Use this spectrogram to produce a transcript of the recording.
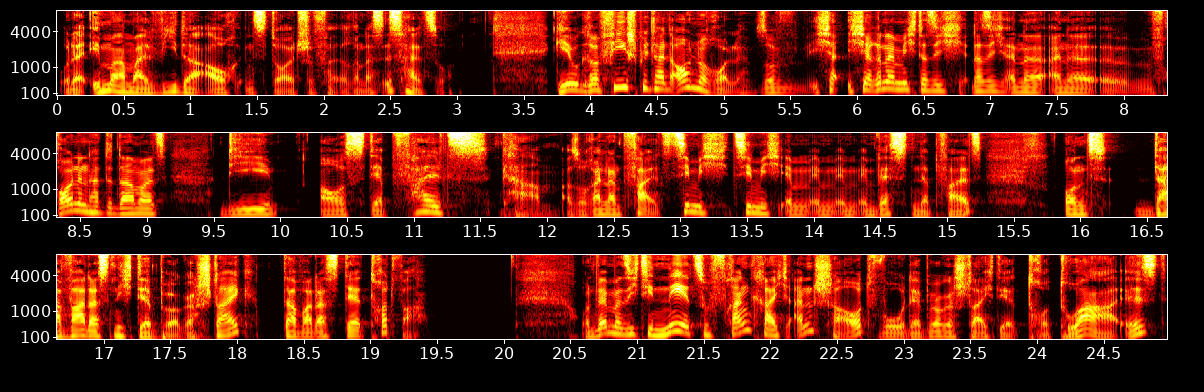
oder immer mal wieder auch ins Deutsche verirren. Das ist halt so. Geografie spielt halt auch eine Rolle. So, ich, ich erinnere mich, dass ich, dass ich eine, eine äh, Freundin hatte damals, die aus der Pfalz kam, also Rheinland-Pfalz, ziemlich, ziemlich im, im, im Westen der Pfalz. Und da war das nicht der Bürgersteig, da war das der Trottoir. Und wenn man sich die Nähe zu Frankreich anschaut, wo der Bürgersteig der Trottoir ist,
